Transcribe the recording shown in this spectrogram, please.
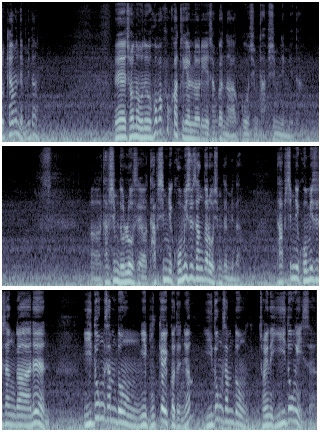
그렇게 하면 됩니다. 네 저는 오늘 호박포카트 갤러리에 잠깐 나왔고 지금 답심리입니다. 어, 답심 놀러 오세요. 답심리 고미술상가로 오시면 됩니다. 답심리 고미술상가는 2동 3동이 묶여 있거든요. 2동 3동 저희는 2동에 있어요.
